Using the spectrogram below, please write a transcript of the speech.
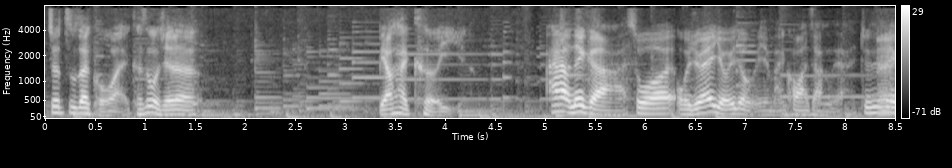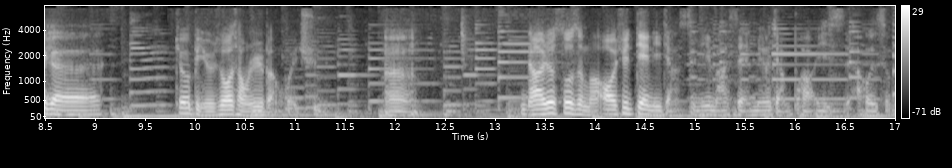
就住在国外。可是我觉得不要太刻意了。还有那个啊，说我觉得有一种也蛮夸张的，就是那个，就比如说从日本回去，嗯。然后就说什么哦，去店里讲实力马斯也没有讲不好意思啊，或者什么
